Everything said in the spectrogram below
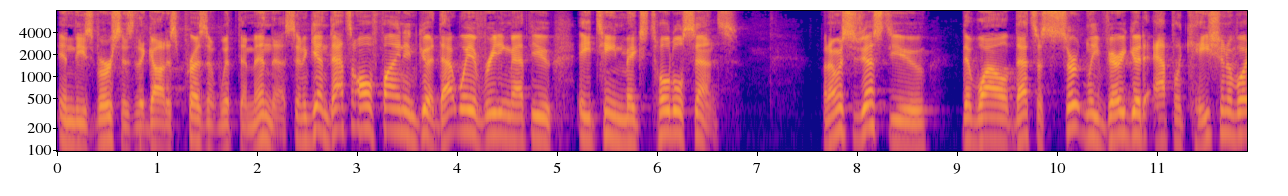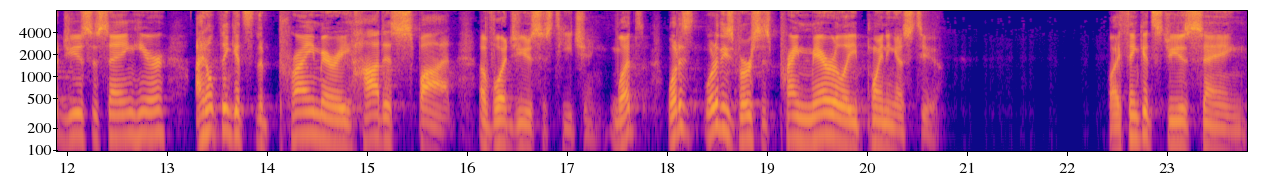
in these verses that god is present with them in this. And again that's all fine and good. That way of reading matthew 18 makes total sense. But i would suggest to you that while that's a certainly very good application of what Jesus is saying here, I don't think it's the primary hottest spot of what Jesus is teaching. What, what, is, what are these verses primarily pointing us to? Well, I think it's Jesus saying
